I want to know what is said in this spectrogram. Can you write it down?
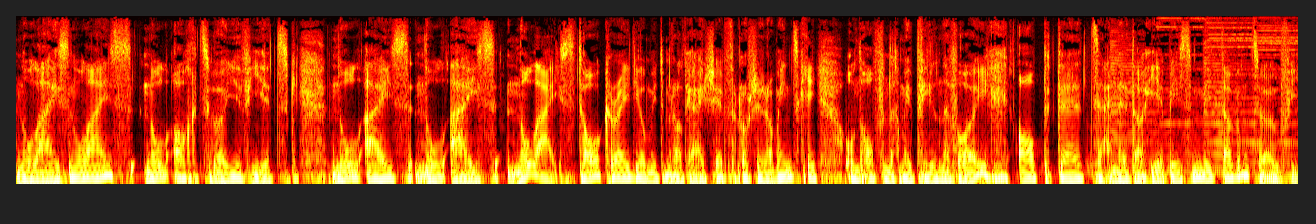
01 01 0842 01 01 01. Talk Radio mit dem Radio 1 Chef Roger Rawinski und hoffentlich mit vielen von euch ab der 10 Uhr hier bis Mittag um 12 Uhr.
